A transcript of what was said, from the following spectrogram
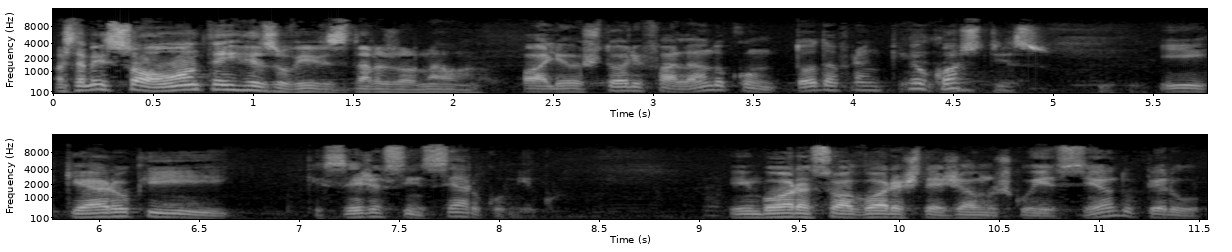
Mas também só ontem resolvi visitar o jornal. Olha, eu estou lhe falando com toda a franqueza. Eu gosto disso. E quero que, que seja sincero comigo. Embora só agora estejamos nos conhecendo, pelo,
